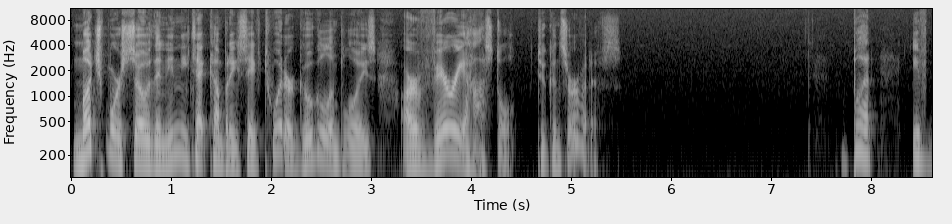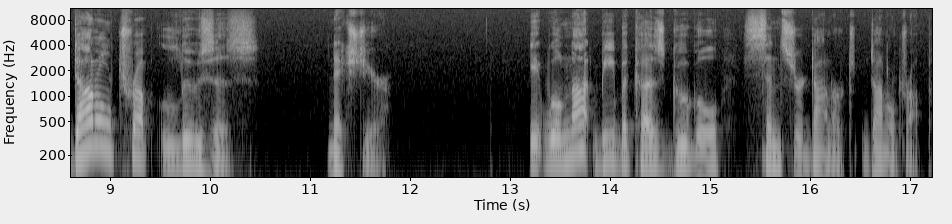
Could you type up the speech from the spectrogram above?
much more so than any tech company, save Twitter. Google employees are very hostile to conservatives. But if Donald Trump loses next year, it will not be because Google censored Donald, Trump.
